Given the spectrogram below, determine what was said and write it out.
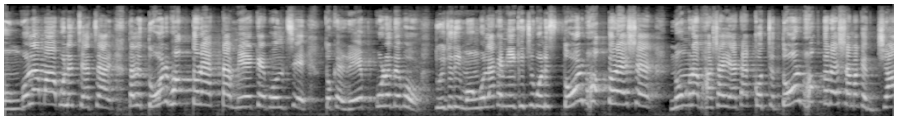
মঙ্গলা মা বলে চেঁচায়, তাহলে তোর ভক্তরা মেয়েকে বলছে, তোকে রেপ করে দেবো। তুই যদি মঙ্গলাকে নিয়ে কিছু বলিস, তোর ভক্তরা এসে নোংরা ভাষায় অ্যাটাক করছে, তোর ভক্তরা এসে আমাকে যা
